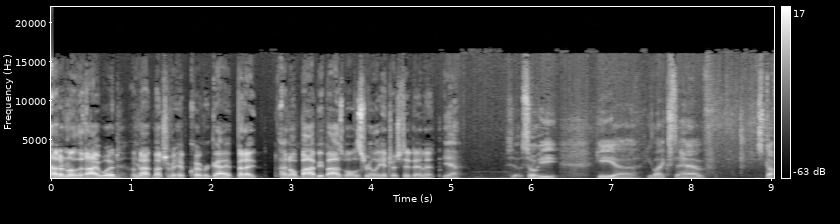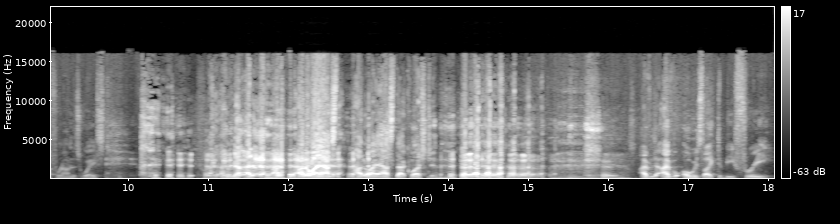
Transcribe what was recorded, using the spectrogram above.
I don't know that I would. I'm Yeah. not much of a hip quiver guy, but I, I know Bobby Boswell is really interested in it. Yeah. So, so he he uh, he likes to have stuff around his waist. I mean, I- how do I ask? How do I ask that question? I've I've always liked to be free,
